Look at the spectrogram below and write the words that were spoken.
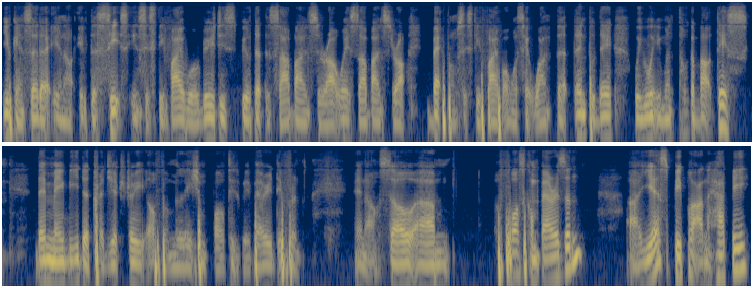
you can say that, you know, if the seats in 65 were redistributed to Sabah and Sarawak, where Sabah and Sarawak back from 65 almost at one third, then today we won't even talk about this. Then maybe the trajectory of Malaysian politics will be very different you know so um, false comparison. Uh, yes, people are unhappy,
